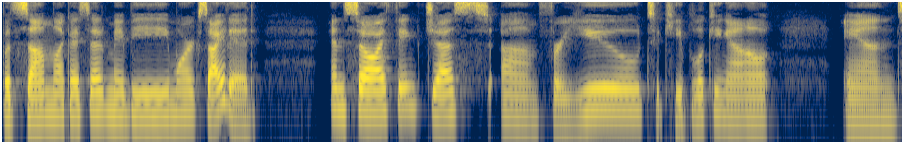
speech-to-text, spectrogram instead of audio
but some, like I said, may be more excited. And so I think just um, for you to keep looking out and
